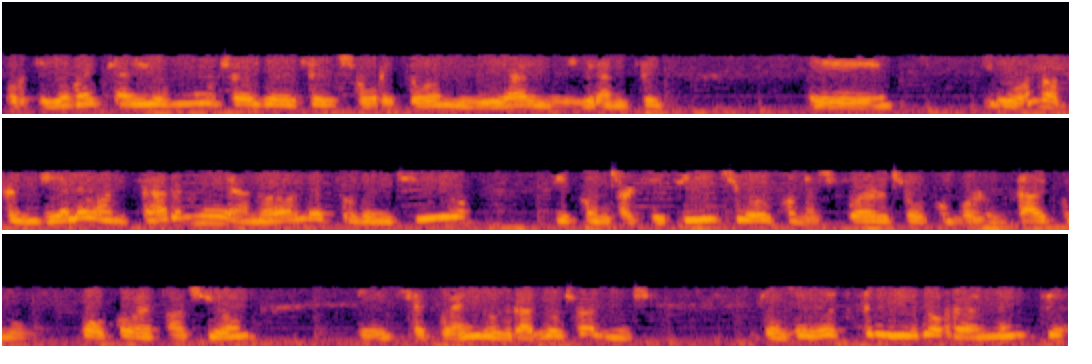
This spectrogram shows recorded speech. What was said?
porque yo me he caído muchas veces, sobre todo en mi vida de inmigrante, eh, y bueno, aprendí a levantarme, a no darme por vencido y con sacrificio, con esfuerzo, con voluntad, con un poco de pasión, eh, se pueden lograr los sueños. Entonces este libro realmente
